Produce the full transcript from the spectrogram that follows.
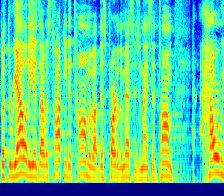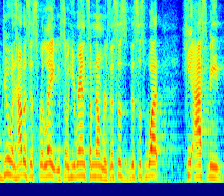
But the reality is, I was talking to Tom about this part of the message, and I said, Tom, how are we doing? How does this relate? And so he ran some numbers. This is, this is what he asked me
